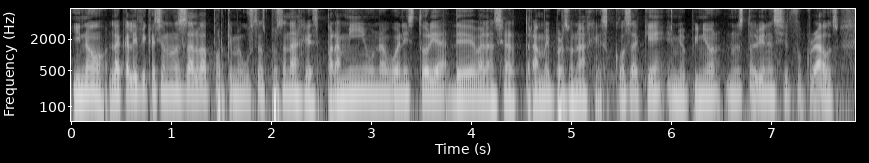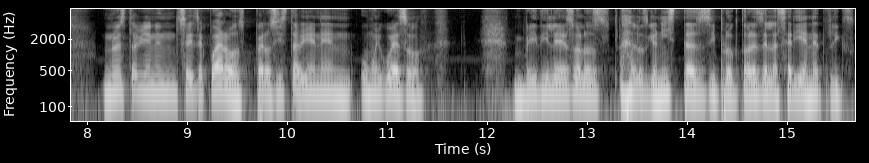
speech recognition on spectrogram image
Y no, la calificación no se salva porque me gustan los personajes. Para mí, una buena historia debe balancear trama y personajes, cosa que, en mi opinión, no está bien en Seed for Crowds. No está bien en Seis de Cueros, pero sí está bien en Humo y Hueso. Ve y dile eso a los, a los guionistas y productores de la serie de Netflix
